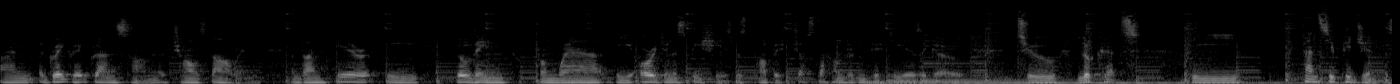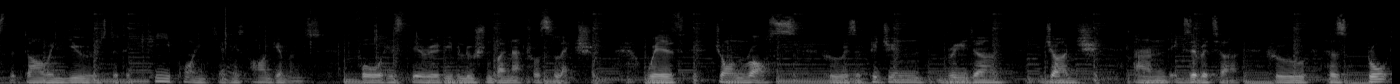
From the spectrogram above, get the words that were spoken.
I'm a great great grandson of Charles Darwin, and I'm here at the building from where The Origin of Species was published just 150 years ago to look at the fancy pigeons that Darwin used at a key point in his arguments for his theory of evolution by natural selection with John Ross, who is a pigeon breeder, judge, and exhibitor who has brought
